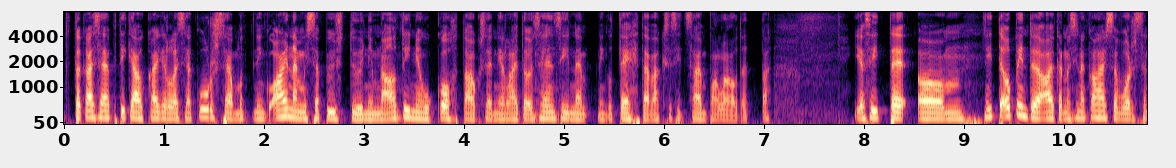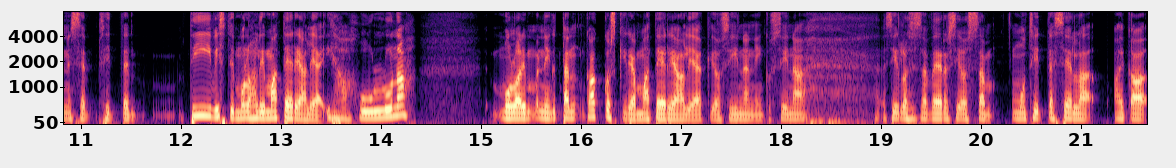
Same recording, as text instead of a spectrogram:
totta kai siellä piti käydä kaikenlaisia kursseja, mutta niinku aina missä pystyin, niin mä otin joku kohtauksen ja laitoin sen sinne niinku tehtäväksi ja sitten sain palautetta. Ja sitten um, niiden opintojen aikana siinä kahdessa vuodessa niin se sitten tiivisti. Mulla oli materiaalia ihan hulluna. Mulla oli niin kuin, tämän kakkoskirjan materiaaliakin jo siinä, niin kuin siinä silloisessa versiossa, mutta sitten siellä aika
